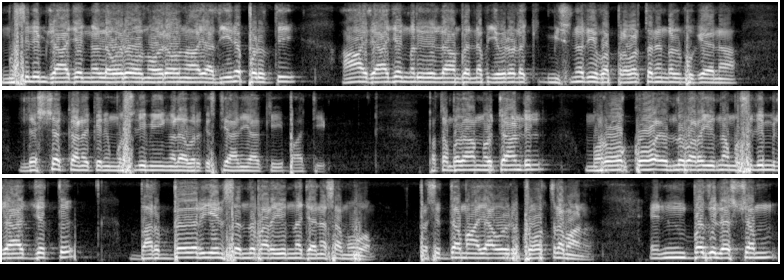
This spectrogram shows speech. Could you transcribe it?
മുസ്ലിം രാജ്യങ്ങൾ ഓരോന്നോരോന്നായി അധീനപ്പെടുത്തി ആ രാജ്യങ്ങളിലെല്ലാം തന്നെ ഇവരുടെ മിഷനറി പ്രവർത്തനങ്ങൾ മുഖേന ലക്ഷക്കണക്കിന് മുസ്ലിമീങ്ങളെ അവർ ക്രിസ്ത്യാനിയാക്കി മാറ്റി. പത്തൊമ്പതാം നൂറ്റാണ്ടിൽ മൊറോക്കോ എന്ന് പറയുന്ന മുസ്ലിം രാജ്യത്ത് ബർബേറിയൻസ് എന്ന് പറയുന്ന ജനസമൂഹം പ്രസിദ്ധമായ ഒരു ഗോത്രമാണ്. എൺപത് ലക്ഷം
